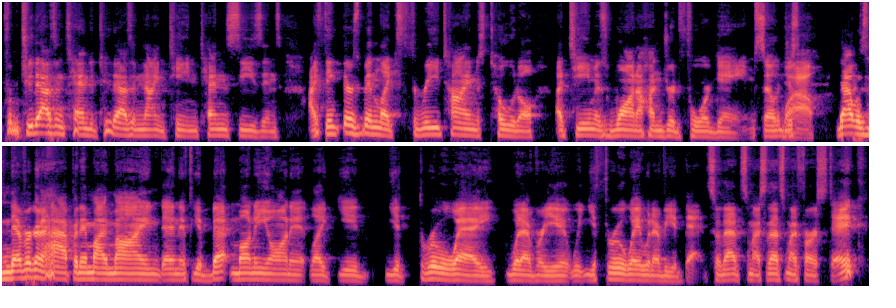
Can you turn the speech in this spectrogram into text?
from 2010 to 2019, 10 seasons, I think there's been like three times total a team has won 104 games. So just wow. that was never going to happen in my mind. And if you bet money on it, like you you threw away whatever you you threw away whatever you bet. So that's my so that's my first take.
